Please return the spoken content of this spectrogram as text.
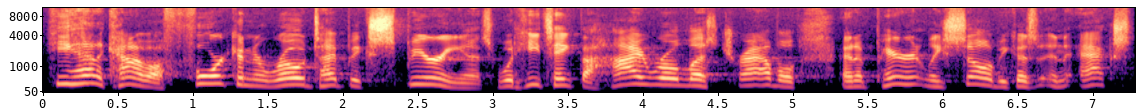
He had a kind of a fork in the road type experience. Would he take the high road less traveled? And apparently so, because in Acts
